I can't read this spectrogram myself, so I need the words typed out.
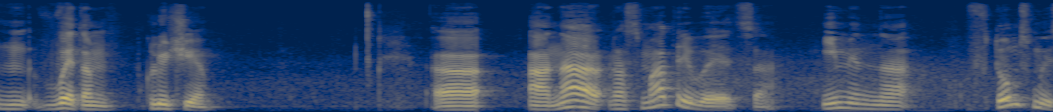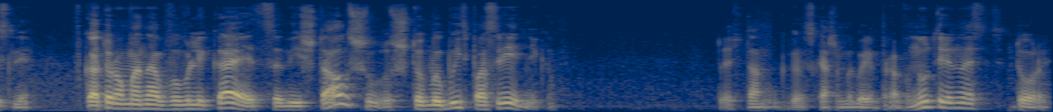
в этом ключе, а, она рассматривается именно в том смысле, в котором она вовлекается в Ишталшу, чтобы быть посредником. То есть там, скажем, мы говорим про внутренность Торы.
